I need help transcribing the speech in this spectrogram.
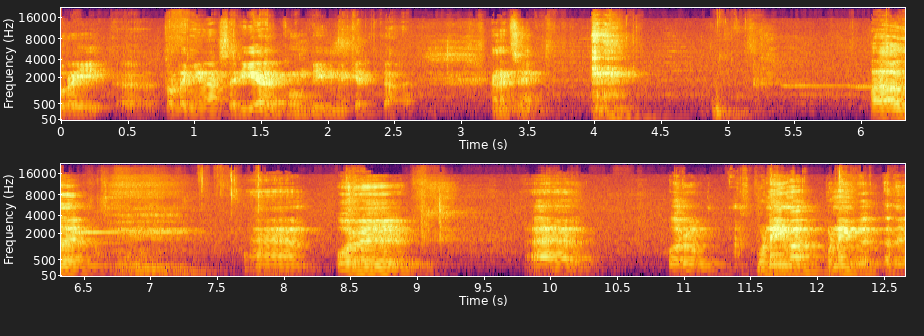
உரை தொடங்கினா சரியா இருக்கும் அப்படின்னு நினைக்கிறதுக்காக நினச்சேன். அதாவது ஒரு ஒரு புனைவா புனைவு அது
